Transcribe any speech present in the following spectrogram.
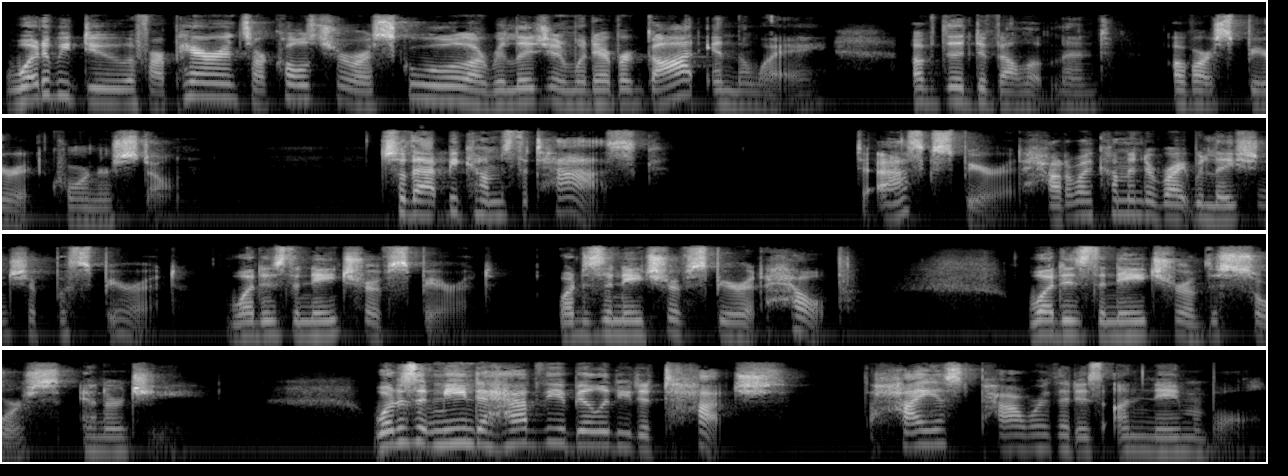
What do we do if our parents, our culture, our school, our religion, whatever got in the way of the development of our spirit cornerstone? So that becomes the task to ask Spirit, how do I come into right relationship with Spirit? What is the nature of Spirit? What is the nature of Spirit help? What is the nature of the source energy? What does it mean to have the ability to touch the highest power that is unnameable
